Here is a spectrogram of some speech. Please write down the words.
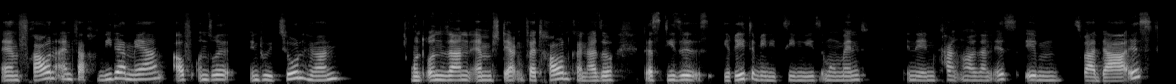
ähm, Frauen einfach wieder mehr auf unsere Intuition hören und unseren ähm, Stärken vertrauen können. Also, dass diese Gerätemedizin, wie es im Moment in den Krankenhäusern ist, eben zwar da ist,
